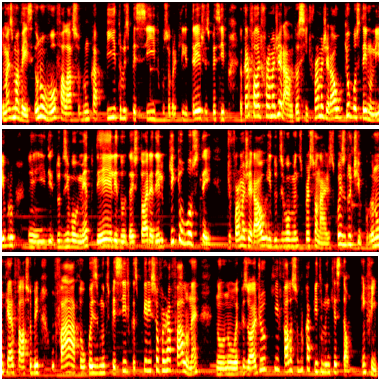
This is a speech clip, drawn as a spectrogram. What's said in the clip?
E mais uma vez, eu não vou falar sobre um capítulo específico, sobre aquele trecho específico. Eu quero falar de forma geral. Então, assim, de forma geral, o que eu gostei no livro e do desenvolvimento desenvolvimento dele, do, da história dele, o que, que eu gostei de forma geral e do desenvolvimento dos personagens, coisas do tipo. Eu não quero falar sobre um fato ou coisas muito específicas, porque isso eu já falo, né, no, no episódio que fala sobre o capítulo em questão. Enfim,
